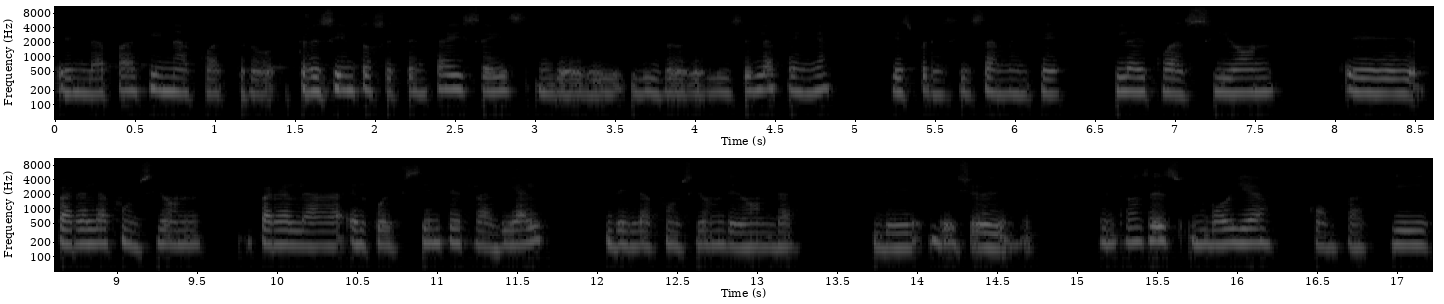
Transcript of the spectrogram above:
en la página 4, 376 del libro de Luis de la Peña, que es precisamente la ecuación eh, para la función, para la, el coeficiente radial de la función de onda de, de Schrödinger. Entonces voy a compartir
